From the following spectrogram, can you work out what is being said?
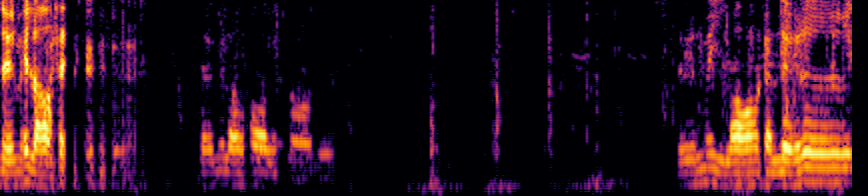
เดินไม่รอเลย เดินไม่รอพ่อเลยรอเลย เดินไม่รอกันเลย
